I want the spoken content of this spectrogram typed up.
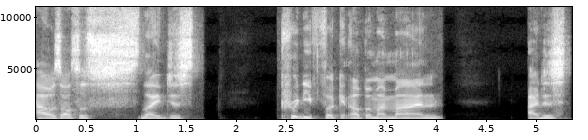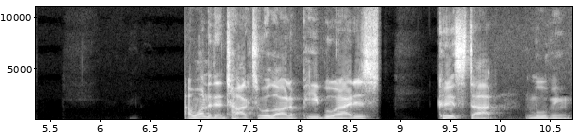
I was also like just pretty fucking up in my mind. I just, I wanted to talk to a lot of people. I just couldn't stop moving.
